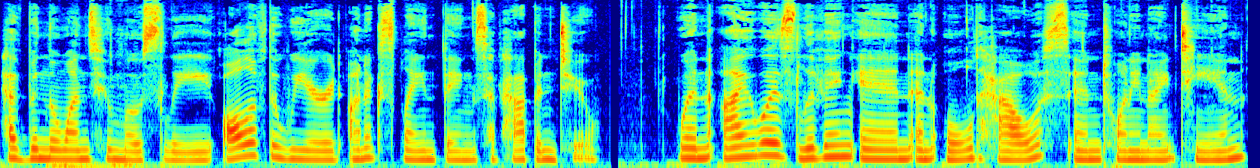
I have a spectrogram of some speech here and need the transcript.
have been the ones who mostly all of the weird, unexplained things have happened to. When I was living in an old house in 2019,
